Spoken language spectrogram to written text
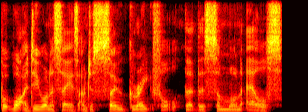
but what i do want to say is i'm just so grateful that there's someone else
